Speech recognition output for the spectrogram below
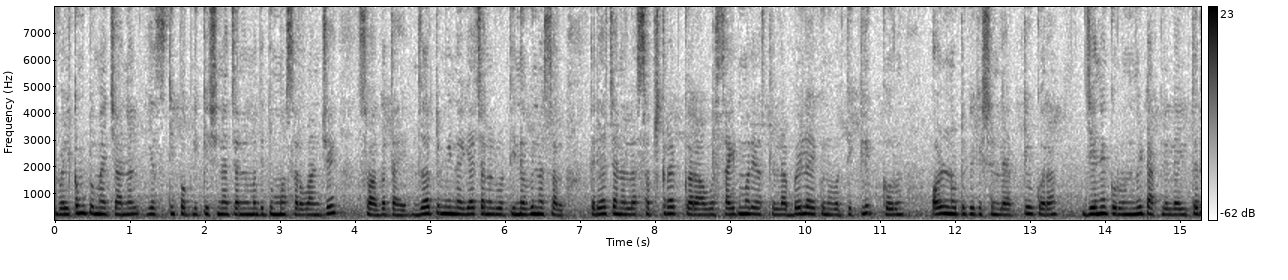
Welcome to my channel S T publication या चॅनलमध्ये तुम्हा सर्वांचे स्वागत आहे. जर तुम्ही न या चॅनलवरती नवीन असाल तर या चॅनलला सबस्क्राईब करा व साईडमध्ये असलेल्या बेल आयकॉनवरती क्लिक करून ऑल नोटिफिकेशनला ॲक्टिव्ह करा. जेणेकरून मी टाकलेल्या इतर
